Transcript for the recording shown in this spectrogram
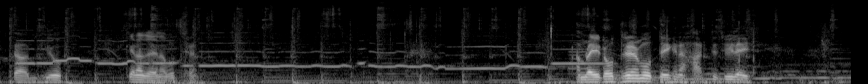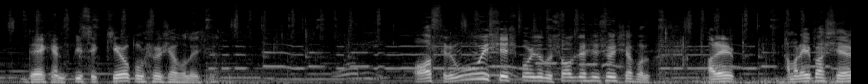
একটা ভিউ কেনা যায় না, বুঝছেন? আমরা এই রৌদ্রের মধ্যে এখানে হাঁটতে চলে আইছি দেখেন, পিছে কীরকম সরিষা ফল হয়েছে। অস্থির ওই শেষ পর্যন্ত সব দেশে সরিষা ফুল। আরে, আমার এই পাশের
